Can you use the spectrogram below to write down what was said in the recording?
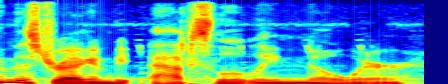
Can this dragon be absolutely nowhere?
